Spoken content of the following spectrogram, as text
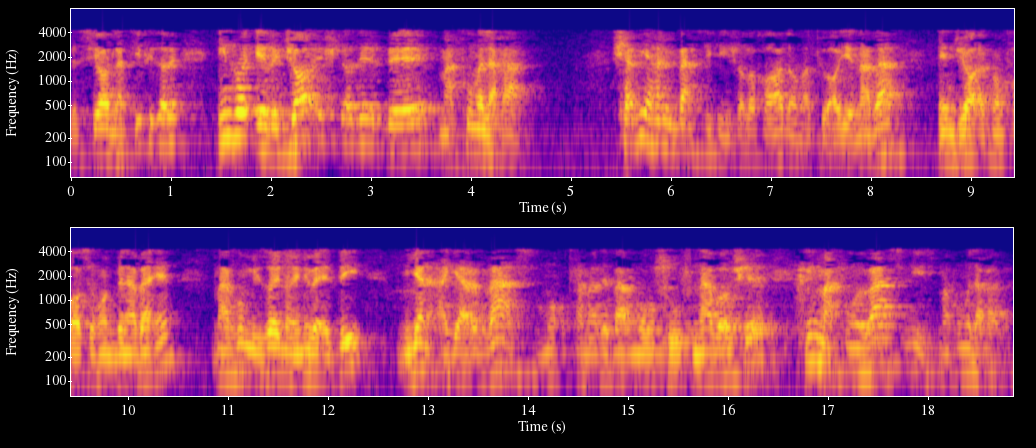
بسیار لطیفی داره. این رو ارجاعش داده به مفهوم لغت. شبیه همین بحثی که انشاءالله خواهد آمد تو آیه 90 انجا اکن فاسقون به مرحوم میرزای ناینی و ادهی میگن اگر وصف معتمد بر موصوف نباشه این مفهوم وصف نیست مفهوم لقبه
